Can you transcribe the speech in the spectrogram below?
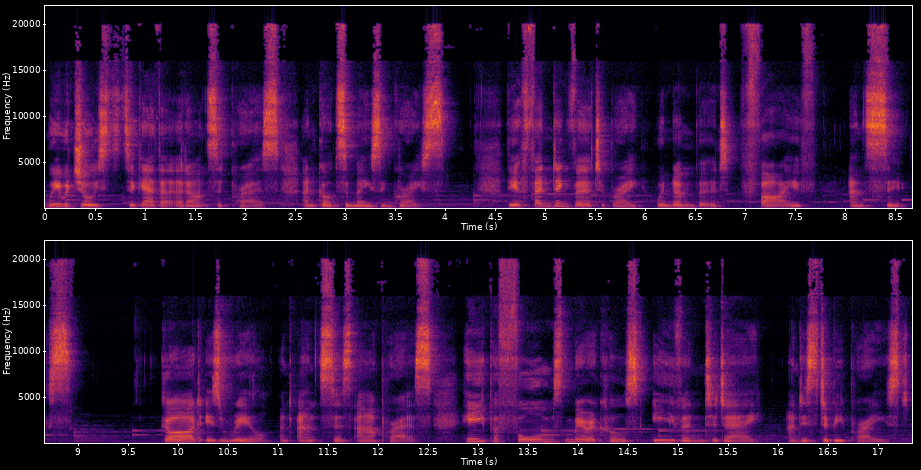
We rejoiced together at answered prayers and God's amazing grace. The offending vertebrae were numbered five and six. God is real and answers our prayers. He performs miracles even today and is to be praised.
